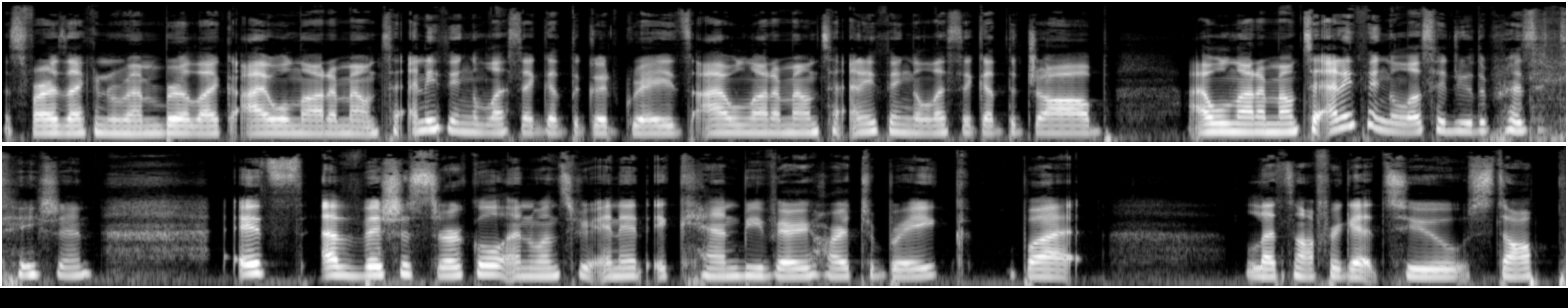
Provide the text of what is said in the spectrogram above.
As far as I can remember, like I will not amount to anything unless I get the good grades. I will not amount to anything unless I get the job. I will not amount to anything unless I do the presentation. It's a vicious circle, and once you're in it, it can be very hard to break but let's not forget to stop,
